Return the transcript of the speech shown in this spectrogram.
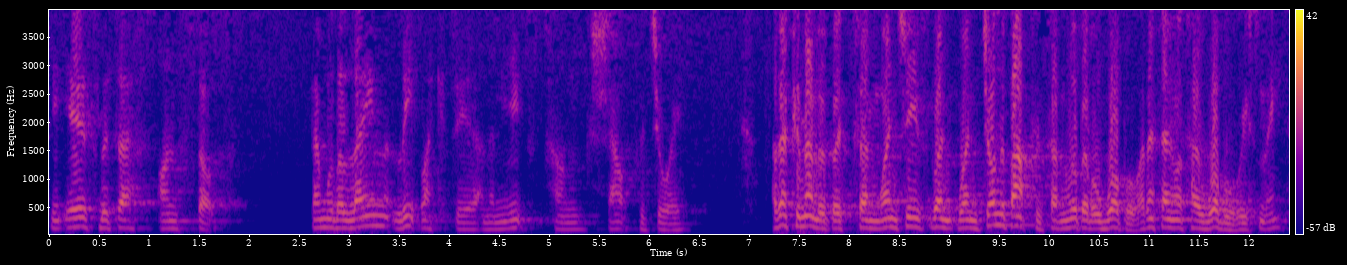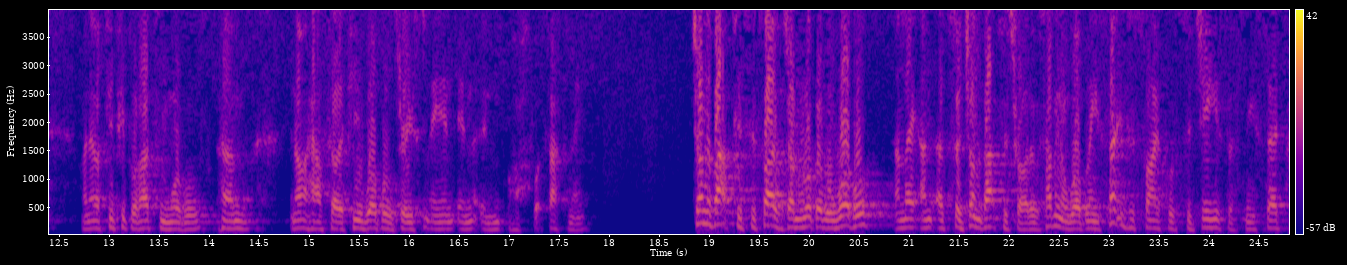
the ears of the deaf unstopped. Then will the lame leap like a deer and the mute tongue shout for joy. I don't know if you remember, but um, when, Jesus, when, when, John the Baptist having a little bit of a wobble, I don't know if anyone's had a wobble recently. I know a few people have had some wobbles. Um, in our household, a few wobbles recently in, in, in oh, what's happening. John the Baptist's disciples were having a little bit of a wobble, and, they, and, and so John the Baptist rather was having a wobble, and he sent his disciples to Jesus, and he said,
